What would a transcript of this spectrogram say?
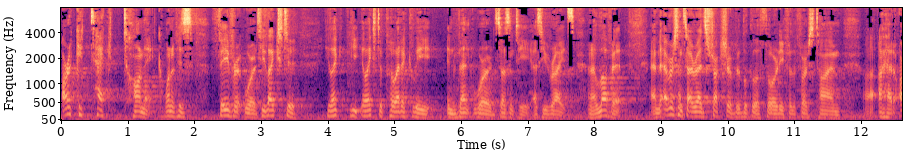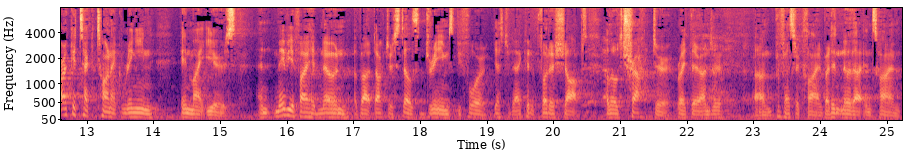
architectonic, one of his favorite words. He likes to he, like, he likes to poetically invent words, doesn't he, as he writes? And I love it. And ever since I read Structure of Biblical Authority for the first time, uh, I had architectonic ringing in my ears. And maybe if I had known about Dr. Stell's dreams before yesterday, I could have photoshopped a little tractor right there under um, Professor Kline, but I didn't know that in time.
